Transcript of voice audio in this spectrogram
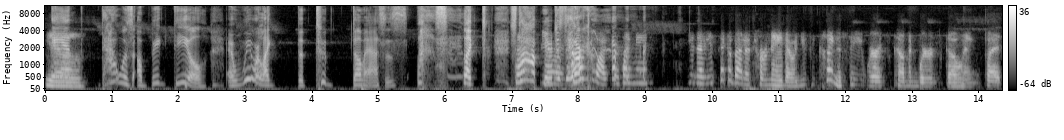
Yeah. And that was a big deal. And we were like the two dumbasses. like, stop! You just hit our 'cause I mean, you know, you think about a tornado and you can kind of see where it's coming, where it's going, but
